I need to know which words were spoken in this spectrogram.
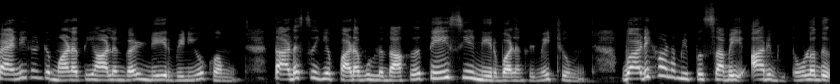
பனிரண்டு மணத்தியாலங்கள் நீர் விநியோகம் தடை செய்யப்படவுள்ளதாக தேசிய நீர் வழங்கல் மற்றும் வடிகாலமைப்பு சபை அறிவித்துள்ளது.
